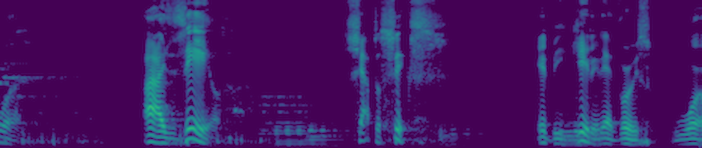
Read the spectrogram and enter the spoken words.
1. Isaiah chapter 6, it began at verse 1.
